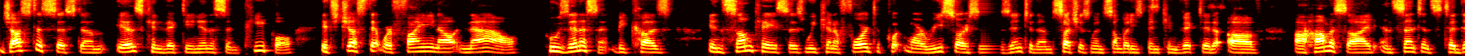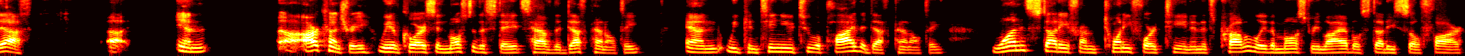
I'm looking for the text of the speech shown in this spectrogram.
justice system is convicting innocent people. It's just that we're finding out now who's innocent because in some cases we can afford to put more resources into them, such as when somebody's been convicted of a homicide and sentenced to death. Uh, in our country, we, of course, in most of the states have the death penalty, and we continue to apply the death penalty. One study from 2014, and it's probably the most reliable study so far,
